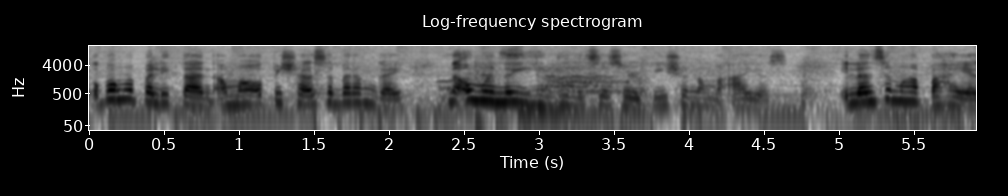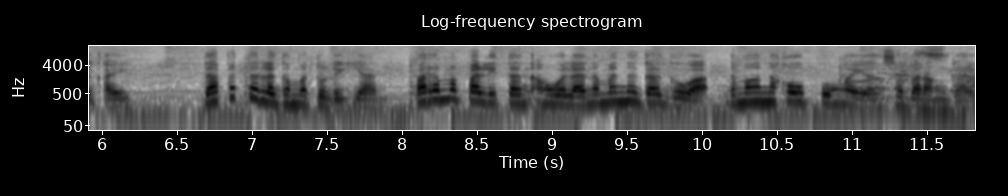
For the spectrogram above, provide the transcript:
upang mapalitan ang mga opisyal sa barangay na umano'y hindi nagsaserbisyo ng maayos. Ilan sa mga pahayag ay, dapat talaga matuloy yan para mapalitan ang wala naman nagagawa ng mga nakaupo ngayon sa barangay.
